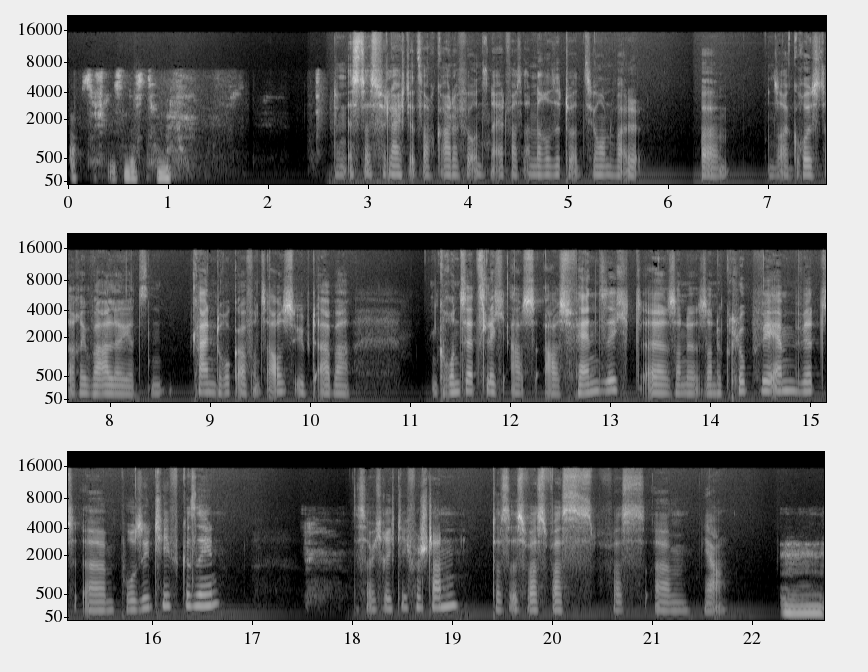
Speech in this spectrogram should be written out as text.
abzuschließen, das Thema. Dann ist das vielleicht jetzt auch gerade für uns eine etwas andere Situation, weil ähm, unser größter Rivale jetzt keinen Druck auf uns ausübt, aber grundsätzlich aus, aus Fansicht, äh, so eine, so eine Club-WM wird äh, positiv gesehen. Das habe ich richtig verstanden? Das ist was, was, was, ähm, ja. Mm,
